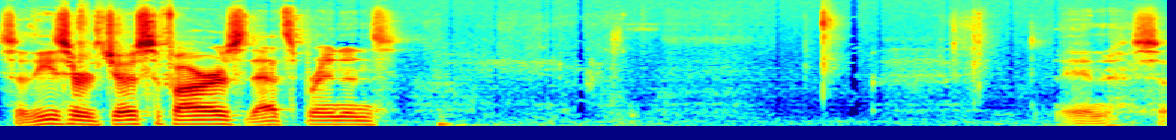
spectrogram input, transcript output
So these are Joseph R's. That's Brendan's. And so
